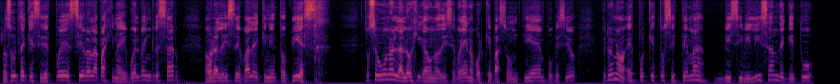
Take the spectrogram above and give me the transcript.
resulta que si después cierra la página y vuelve a ingresar, ahora le dice vale 510. Entonces uno en la lógica uno dice, bueno, porque pasó un tiempo, qué sé yo, pero no, es porque estos sistemas visibilizan de que tú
